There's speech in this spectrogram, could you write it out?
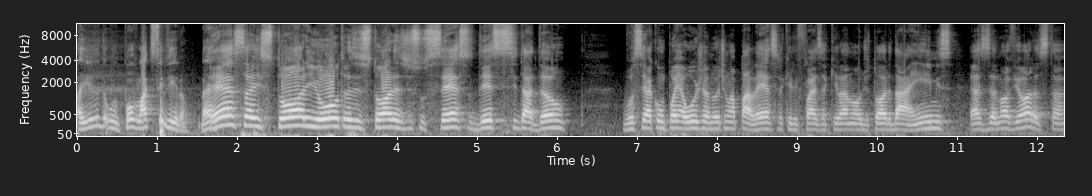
aí o povo lá que se viram. Né? Essa história e outras histórias de sucesso desse cidadão, você acompanha hoje à noite uma palestra que ele faz aqui lá no auditório da AEMS. É às 19 horas, tá?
